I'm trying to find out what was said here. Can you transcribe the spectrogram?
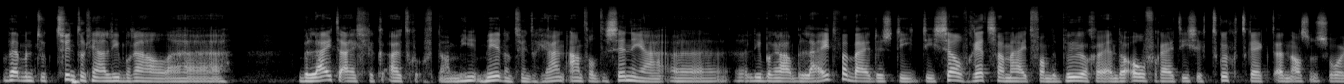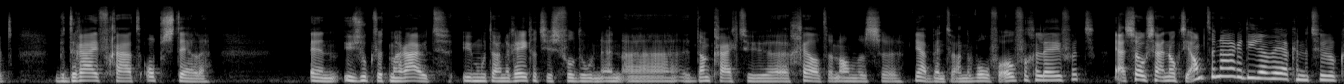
we hebben natuurlijk twintig jaar liberaal beleid eigenlijk uit, of nou, meer, dan twintig jaar, een aantal decennia liberaal beleid, waarbij dus die, die zelfredzaamheid van de burger en de overheid die zich terugtrekt en als een soort bedrijf gaat opstellen. En u zoekt het maar uit. U moet aan de regeltjes voldoen en eh, dan krijgt u eh, geld. En anders eh, ja, bent u aan de wolven overgeleverd. Ja, zo zijn ook die ambtenaren die daar werken natuurlijk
